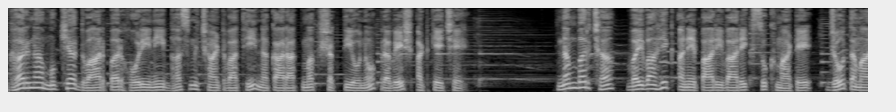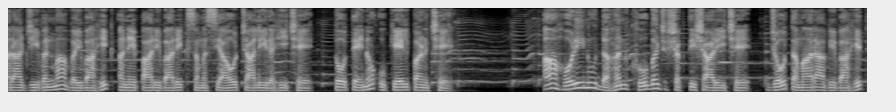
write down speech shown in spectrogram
ઘરના મુખ્ય દ્વાર પર હોળીની ભસ્મ છાંટવાથી નકારાત્મક શક્તિઓનો પ્રવેશ અટકે છે. નંબર છ, વૈવાહિક અને પારિવારિક સુખ માટે, જો તમારા જીવનમાં વૈવાહિક અને પારિવારિક સમસ્યાઓ ચાલી રહી છે, તો તેનો ઉકેલ પણ છે. આ હોળીનું દહન ખૂબ જ શક્તિશાળી છે. જો તમારા વિવાહિત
